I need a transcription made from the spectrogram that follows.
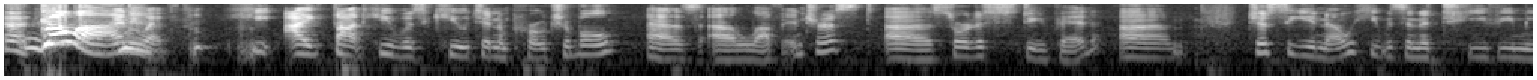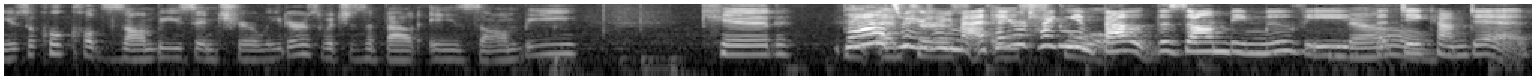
Go on. Anyway, he I thought he was cute and approachable as a love interest. Uh, sort of stupid. Um, just so you know, he was in a TV musical called Zombies and Cheerleaders, which is about a zombie kid. That's what you're talking about. I thought you were talking school. about the zombie movie that No. DCOM did.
